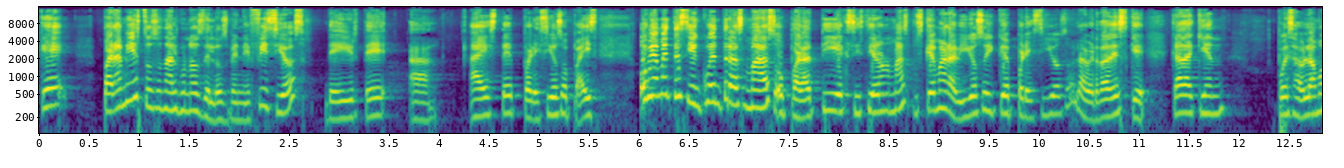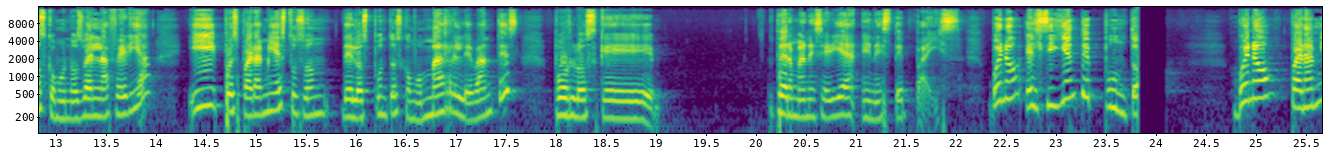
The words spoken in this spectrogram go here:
que para mí estos son algunos de los beneficios de irte a, a este precioso país. Obviamente si encuentras más o para ti existieron más, pues qué maravilloso y qué precioso. La verdad es que cada quien pues hablamos como nos va en la feria y pues para mí estos son de los puntos como más relevantes por los que permanecería en este país. Bueno, el siguiente punto. Bueno, para mí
